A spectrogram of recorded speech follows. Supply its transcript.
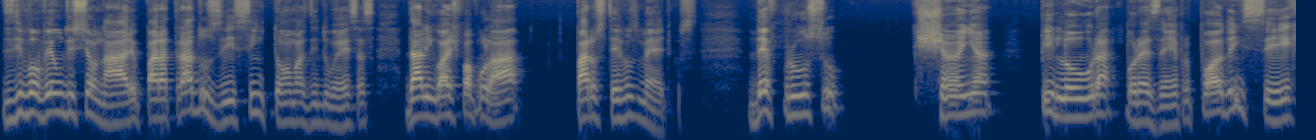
desenvolveu um dicionário para traduzir sintomas de doenças da linguagem popular para os termos médicos. Defruço, chanha, piloura, por exemplo, podem ser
